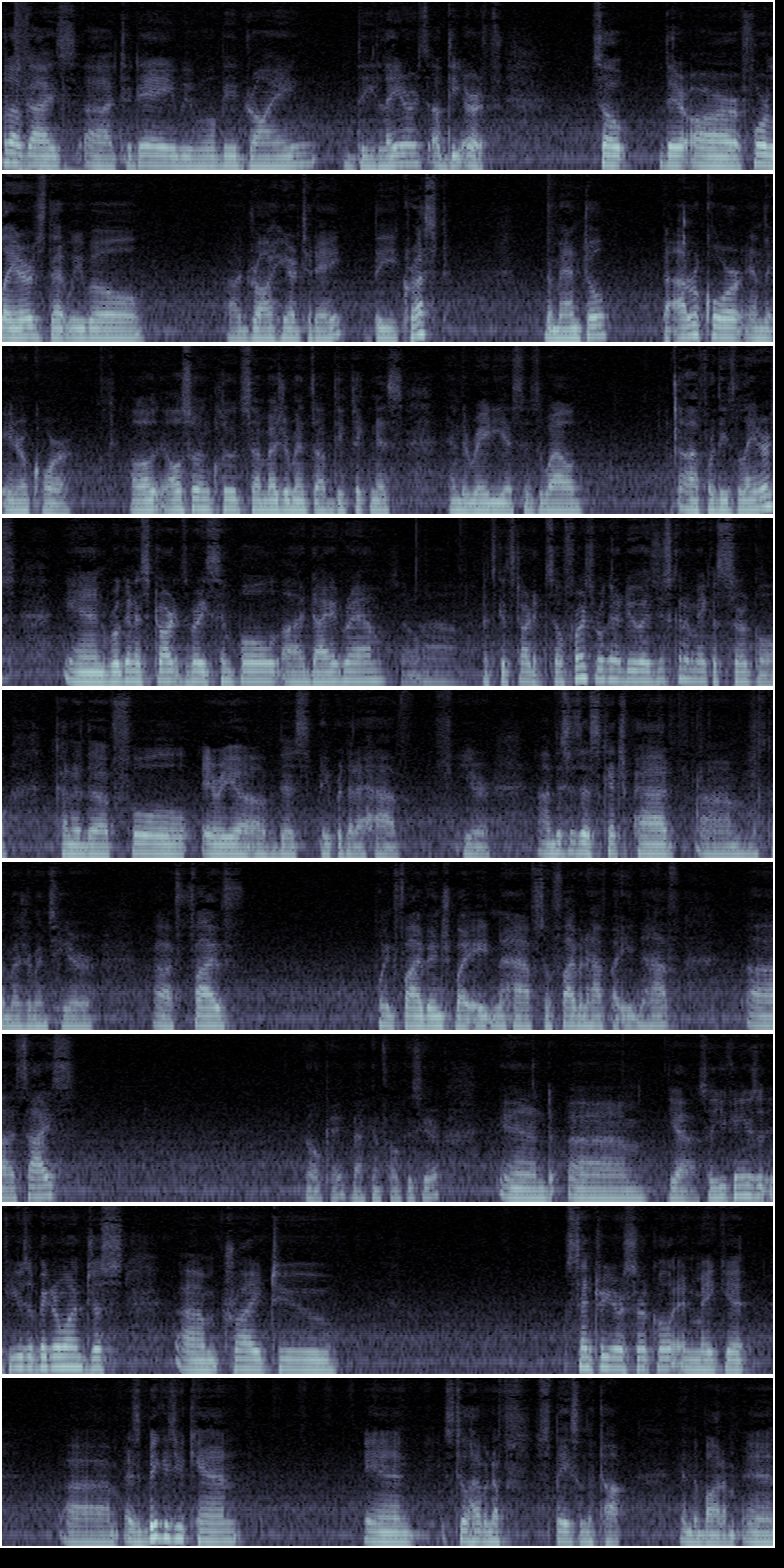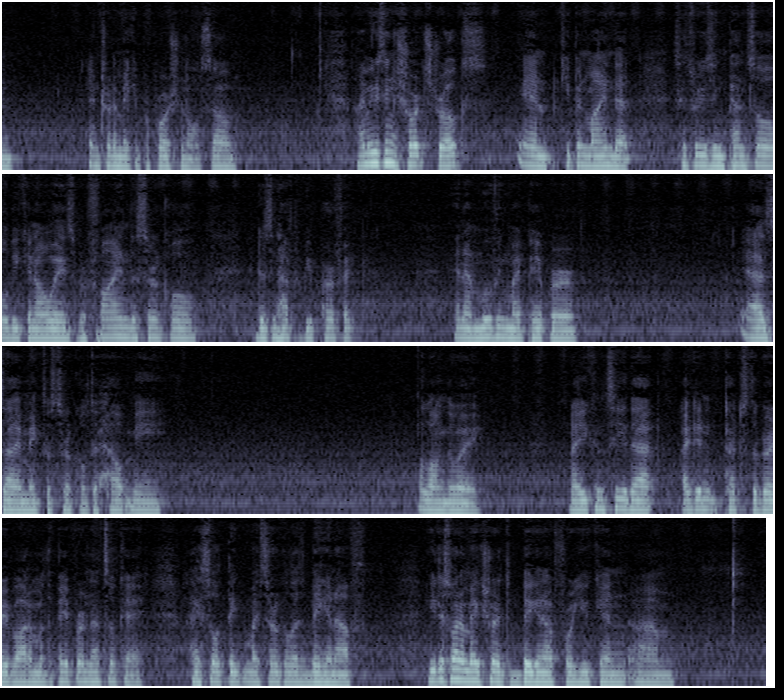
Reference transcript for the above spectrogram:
Hello guys, uh, today we will be drawing the layers of the earth. So there are four layers that we will uh, draw here today. The crust, the mantle, the outer core, and the inner core. I'll also include some measurements of the thickness and the radius as well uh, for these layers. And we're going to start, it's a very simple uh, diagram. So uh, let's get started. So first we're going to do is just going to make a circle, kind of the full area of this paper that I have here. Um, this is a sketch pad, um, what's the measurements here? Uh, 5.5 inch by 8.5, so 5.5 by 8.5 uh, size. Okay, back in focus here. And um, yeah, so you can use it, if you use a bigger one, just um, try to center your circle and make it um, as big as you can and still have enough space on the top and the bottom and and try to make it proportional. So I'm using short strokes and keep in mind that since we're using pencil we can always refine the circle. It doesn't have to be perfect. And I'm moving my paper as I make the circle to help me along the way. Now you can see that I didn't touch the very bottom of the paper and that's okay. I still think my circle is big enough. You just want to make sure it's big enough where you can, um,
